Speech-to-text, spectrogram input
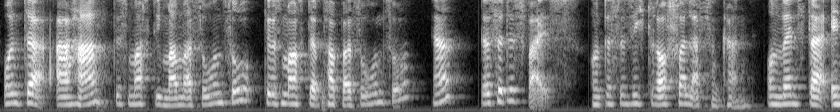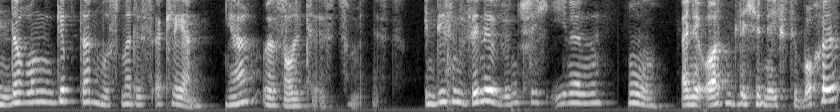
unter, aha, das macht die Mama so und so, das macht der Papa so und so, ja, dass er das weiß und dass er sich darauf verlassen kann. Und wenn es da Änderungen gibt, dann muss man das erklären, ja, oder sollte es zumindest. In diesem Sinne wünsche ich Ihnen hm, eine ordentliche nächste Woche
